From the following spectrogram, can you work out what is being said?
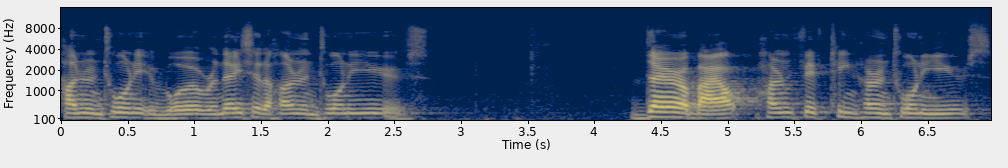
120, well, Renee said 120 years. They're about 115, 120 years.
